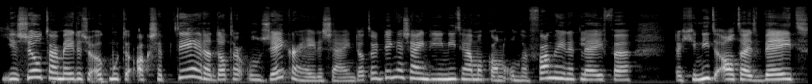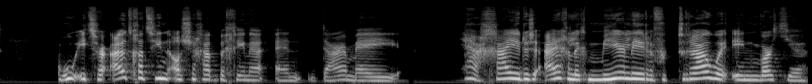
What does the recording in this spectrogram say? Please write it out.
Je zult daarmee dus ook moeten accepteren dat er onzekerheden zijn. Dat er dingen zijn die je niet helemaal kan ondervangen in het leven. Dat je niet altijd weet hoe iets eruit gaat zien als je gaat beginnen. En daarmee ja, ga je dus eigenlijk meer leren vertrouwen in wat je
